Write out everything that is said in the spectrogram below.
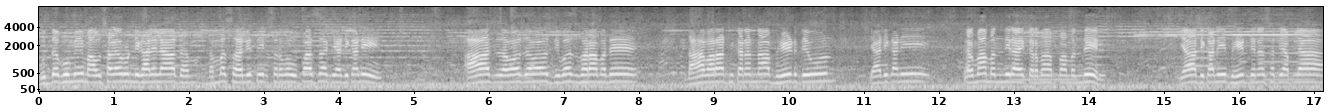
बुद्धभूमी मावसाळ्यावरून निघालेल्या धम धम्मसहलीतील सर्व उपासक या ठिकाणी आज जवळजवळ दिवसभरामध्ये दहा बारा ठिकाणांना भेट देऊन या ठिकाणी कर्मा मंदिर आहे कर्माप्पा मंदिर. या ठिकाणी भेट देण्यासाठी आपल्या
